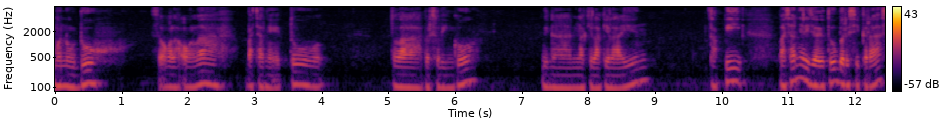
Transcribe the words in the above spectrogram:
menuduh seolah-olah pacarnya itu telah berselingkuh dengan laki-laki lain. Tapi pacarnya Rizal itu bersikeras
